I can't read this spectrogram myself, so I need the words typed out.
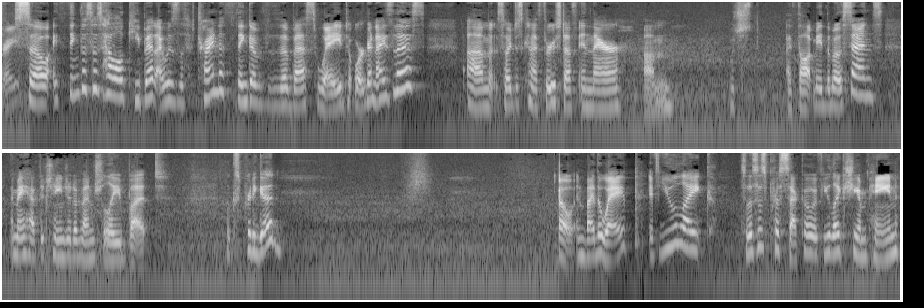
right? So i think this is how i'll keep it. I was trying to think of the best way to organize this. Um, so i just kind of threw stuff in there um, which i thought made the most sense I may have to change it eventually, but looks pretty good. Oh, and by the way, if you like, so this is Prosecco, if you like champagne,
